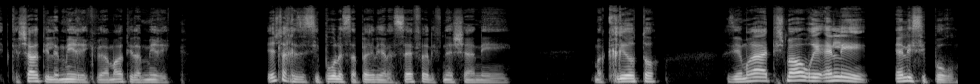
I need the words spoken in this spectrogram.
התקשרתי למיריק ואמרתי לה, מיריק, יש לך איזה סיפור לספר לי על הספר לפני שאני מקריא אותו? אז היא אמרה, תשמע, אורי, אין לי, אין לי סיפור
